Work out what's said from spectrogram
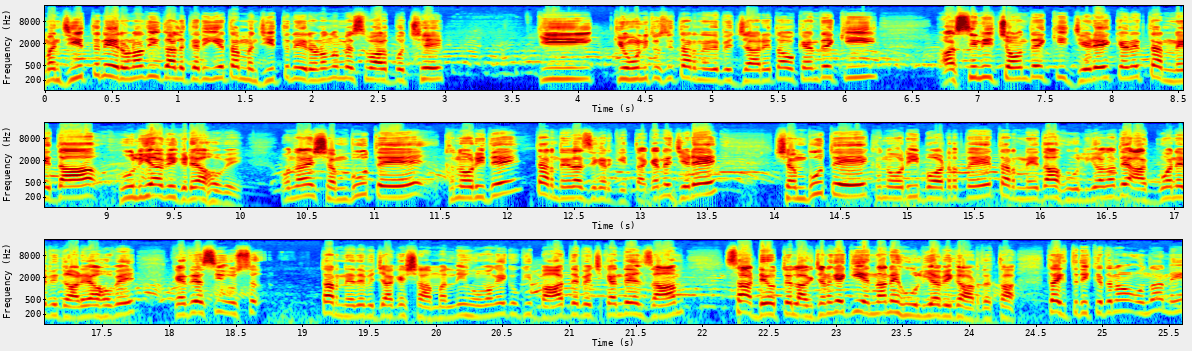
ਮਨਜੀਤ ਨੇਰ ਉਹਨਾਂ ਦੀ ਗੱਲ ਕਰੀਏ ਤਾਂ ਮਨਜੀਤ ਨੇਰ ਉਹਨਾਂ ਨੂੰ ਮੈਂ ਸਵਾਲ ਪੁੱਛੇ ਕਿ ਕਿਉਂ ਨਹੀਂ ਤੁਸੀਂ ਧਰਨੇ ਦੇ ਵਿੱਚ ਜਾ ਰਹੇ? ਤਾਂ ਉਹ ਕਹਿੰਦੇ ਕਿ ਅਸੀਂ ਨਹੀਂ ਚਾਹੁੰਦੇ ਕਿ ਜਿਹੜੇ ਕਹਿੰਦੇ ਧਰਨੇ ਦਾ ਹੂਲੀਆ ਵਿਗੜਿਆ ਹੋਵੇ, ਉਹਨਾਂ ਨੇ ਸ਼ੰਭੂ ਤੇ ਖਨੌਰੀ ਦੇ ਧਰਨੇ ਦਾ ਜ਼ਿਕਰ ਕੀਤਾ। ਕਹਿੰਦੇ ਜਿਹੜੇ ਸ਼ੰਭੂ ਤੇ ਖਨੌਰੀ ਬਾਰਡਰ ਤੇ ਧਰਨੇ ਦਾ ਹੂਲੀਆ ਉਹਨਾਂ ਦੇ ਆਗੂਆਂ ਨੇ ਵਿਗਾੜਿਆ ਹੋਵੇ, ਕਹਿੰਦੇ ਅਸੀਂ ਉਸ ਧਰਨੇ ਦੇ ਵਿੱਚ ਜਾ ਕੇ ਸ਼ਾਮਲ ਨਹੀਂ ਹੋਵਾਂਗੇ ਕਿਉਂਕਿ ਬਾਅਦ ਦੇ ਵਿੱਚ ਕਹਿੰਦੇ ਇਲਜ਼ਾਮ ਸਾਡੇ ਉੱਤੇ ਲੱਗ ਜਾਣਗੇ ਕਿ ਇਹਨਾਂ ਨੇ ਹੂਲੀਆ ਵਿਗਾੜ ਦਿੱਤਾ। ਤਾਂ ਇੱਕ ਤਰੀਕੇ ਦੇ ਨਾਲ ਉਹਨਾਂ ਨੇ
